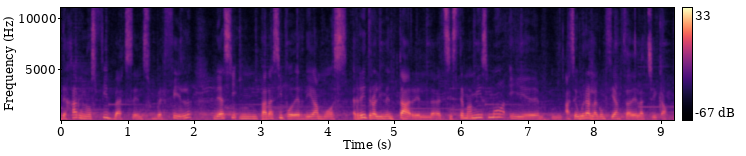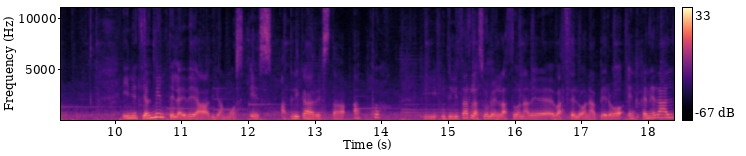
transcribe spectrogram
dejar unos feedbacks en su perfil de así, mm, para así poder digamos, retroalimentar el, sistema mismo y em, asegurar la confianza de la chica. Inicialmente la idea digamos, es aplicar esta app y utilizarla solo en la zona de Barcelona, pero en general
